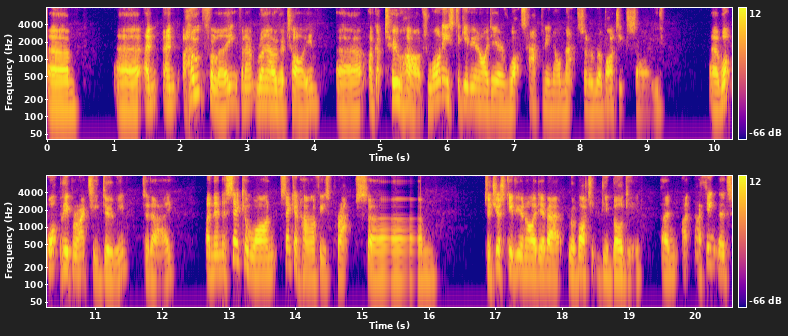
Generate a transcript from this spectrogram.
Um, uh, and, and hopefully, if I don't run over time, uh, I've got two halves. One is to give you an idea of what's happening on that sort of robotic side uh, what what people are actually doing today, and then the second one, second half is perhaps um, to just give you an idea about robotic debugging, and I, I think that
